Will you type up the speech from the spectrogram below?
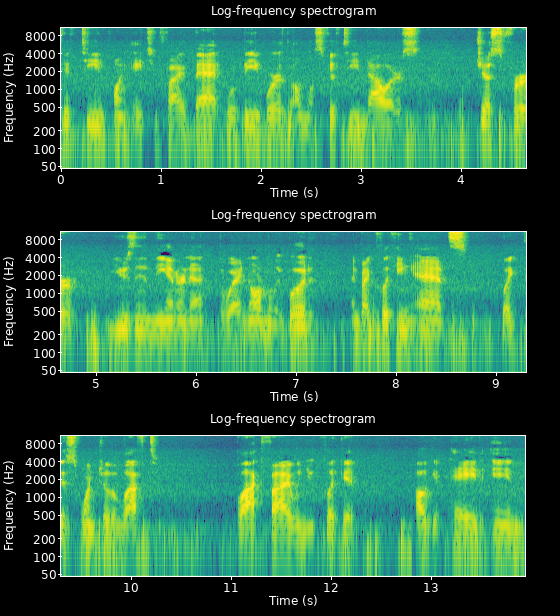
15.825 BAT will be worth almost $15 just for using the internet the way I normally would. And by clicking ads like this one to the left, BlockFi, when you click it, I'll get paid in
